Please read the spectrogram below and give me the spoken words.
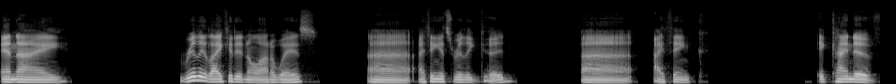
and I really like it in a lot of ways. Uh, I think it's really good. Uh, I think it kind of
